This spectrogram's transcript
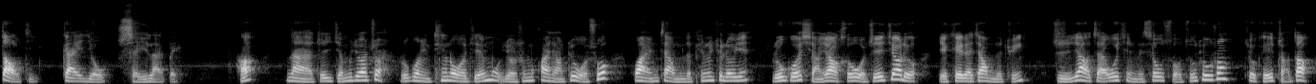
到底该由谁来背？好。那这期节目就到这儿。如果你听了我节目，有什么话想对我说，欢迎在我们的评论区留言。如果想要和我直接交流，也可以来加我们的群，只要在微信里面搜索“足球双”就可以找到。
